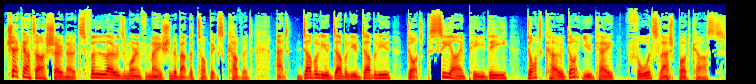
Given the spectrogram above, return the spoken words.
Check out our show notes for loads more information about the topics covered at www.cipd.org forward slash podcasts.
